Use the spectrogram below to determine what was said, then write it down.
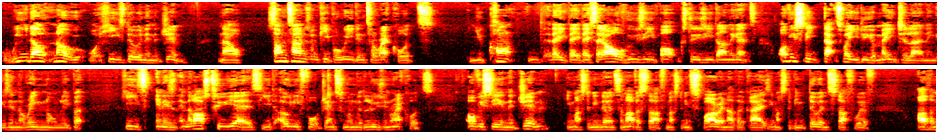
we don't know what he's doing in the gym. Now, sometimes when people read into records, you can't. They, they, they say, oh, who's he boxed? Who's he done against? Obviously, that's where you do your major learning is in the ring normally. But he's in his in the last two years, he'd only fought gentlemen with losing records. Obviously, in the gym, he must have been doing some other stuff. He must have been sparring other guys. He must have been doing stuff with other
